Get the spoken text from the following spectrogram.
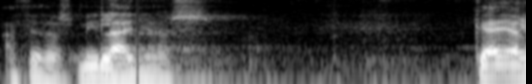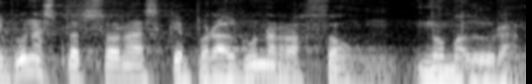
hace dos mil años, que hay algunas personas que por alguna razón no maduran.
